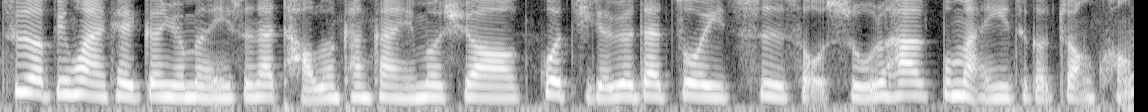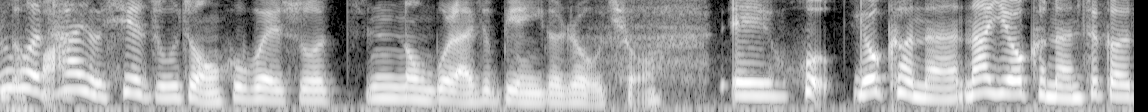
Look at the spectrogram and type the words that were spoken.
这个病患也可以跟原本的医生再讨论看看有没有需要过几个月再做一次手术。如果他不满意这个状况的话，如果他有蟹足肿，会不会说弄过来就变一个肉球？诶，或有可能。那也有可能这个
